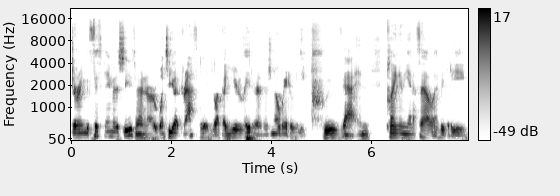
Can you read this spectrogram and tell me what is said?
during the fifth game of the season or once he got drafted, like a year later. There's no way to really prove that. And playing in the NFL, everybody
